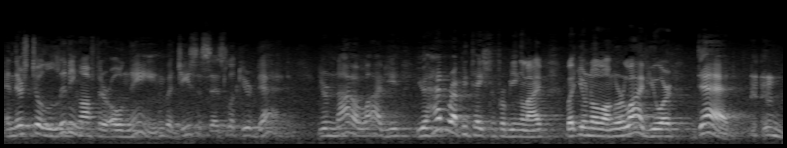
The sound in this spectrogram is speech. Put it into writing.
and they're still living off their old name, but Jesus says, Look, you're dead. You're not alive. You, you had a reputation for being alive, but you're no longer alive. You are dead.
